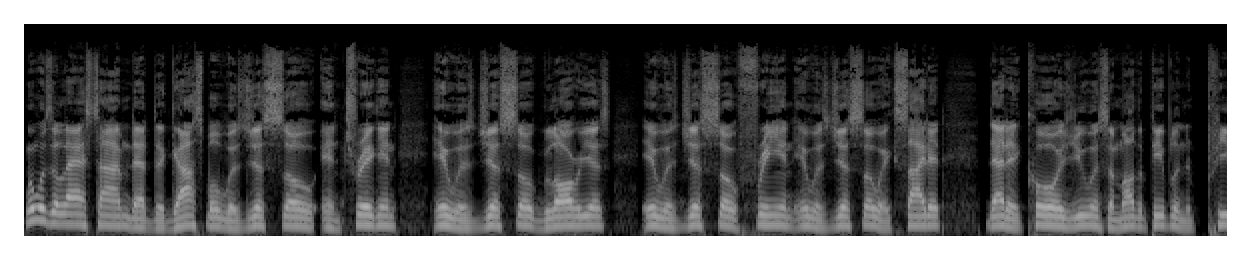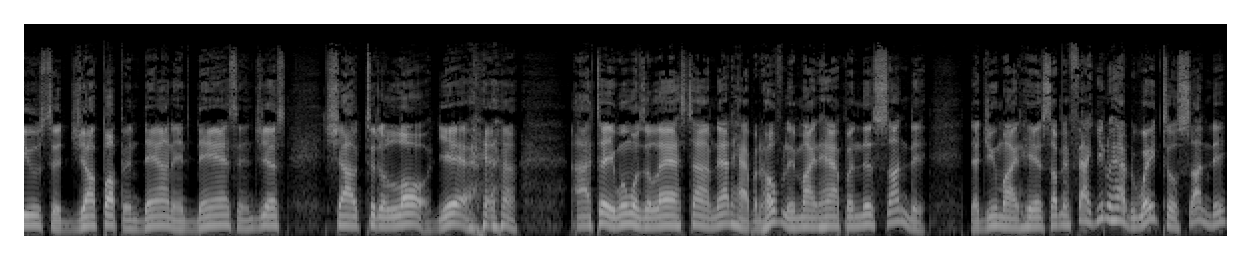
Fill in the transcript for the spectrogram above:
When was the last time that the gospel was just so intriguing? It was just so glorious. It was just so freeing. It was just so excited that it caused you and some other people in the pews to jump up and down and dance and just shout to the Lord. Yeah. I tell you, when was the last time that happened? Hopefully, it might happen this Sunday that you might hear something. In fact, you don't have to wait till Sunday.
